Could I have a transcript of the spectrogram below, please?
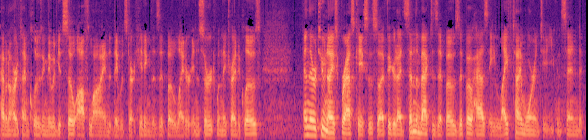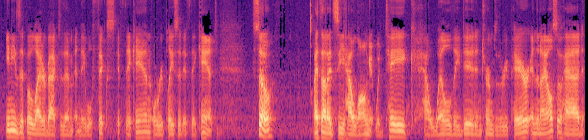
having a hard time closing. They would get so offline that they would start hitting the Zippo lighter insert when they tried to close. And there were two nice brass cases, so I figured I'd send them back to Zippo. Zippo has a lifetime warranty. You can send any Zippo lighter back to them and they will fix if they can or replace it if they can't. So I thought I'd see how long it would take, how well they did in terms of the repair, and then I also had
